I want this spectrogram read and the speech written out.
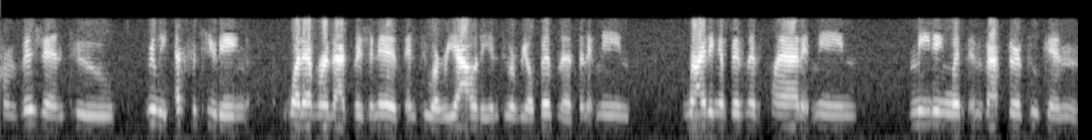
from vision to really executing whatever that vision is into a reality, into a real business. And it means writing a business plan. It means meeting with investors who can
